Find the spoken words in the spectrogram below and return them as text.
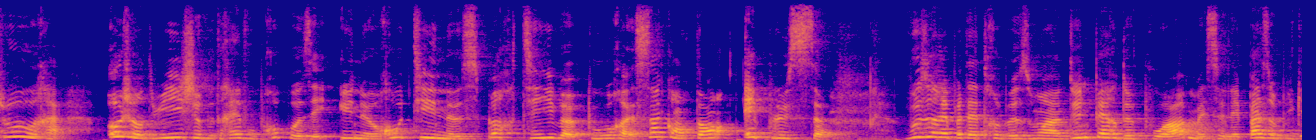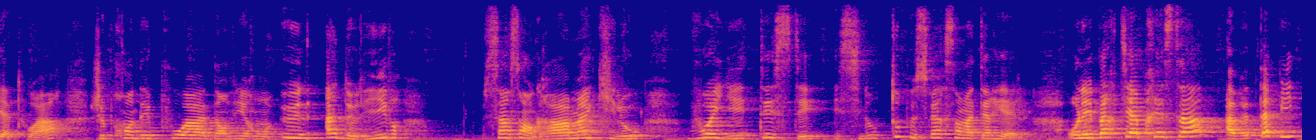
Bonjour Aujourd'hui, je voudrais vous proposer une routine sportive pour 50 ans et plus. Vous aurez peut-être besoin d'une paire de poids, mais ce n'est pas obligatoire. Je prends des poids d'environ 1 à 2 livres 500 grammes, 1 kg. Voyez, testez, et sinon tout peut se faire sans matériel. On est parti après ça, à votre tapis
